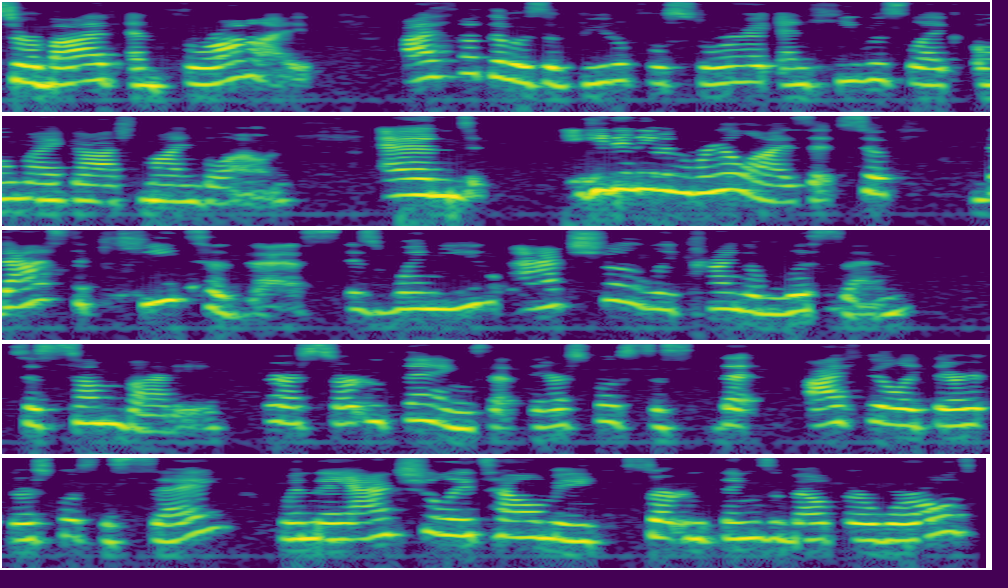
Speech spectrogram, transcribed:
survive and thrive i thought that was a beautiful story and he was like oh my gosh mind blown. And he didn't even realize it. So that's the key to this is when you actually kind of listen to somebody there are certain things that they're supposed to that I feel like they're they're supposed to say when they actually tell me certain things about their world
